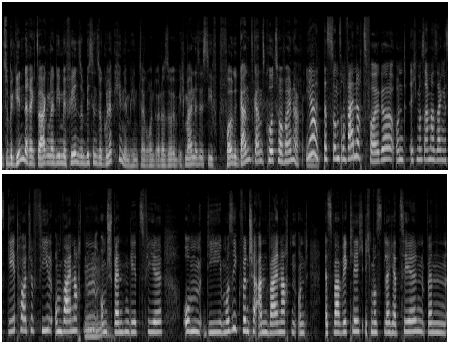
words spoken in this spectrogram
zu Beginn direkt sagen, Nadine, mir fehlen so ein bisschen so Glöckchen im Hintergrund oder so. Ich meine, es ist die Folge ganz, ganz kurz vor Weihnachten. Ja, das ist unsere Weihnachtsfolge und ich muss einmal sagen, es geht heute viel um Weihnachten, mhm. um Spenden geht's viel, um die Musikwünsche an Weihnachten und es war wirklich, ich muss gleich erzählen, wenn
